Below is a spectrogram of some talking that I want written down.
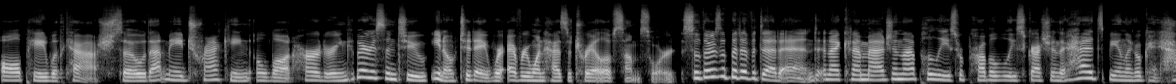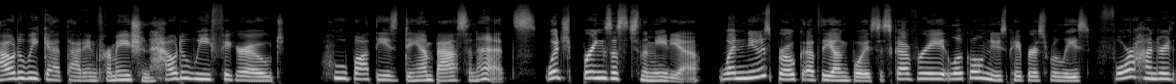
all paid with cash. So that made tracking a lot harder in comparison to, you know, today where everyone has a trail of some sort. So there's a bit of a dead end. And I can imagine that police were probably scratching their heads, being like, okay, how do we get that information? How do we figure out who bought these damn bassinets? Which brings us to the media. When news broke of the young boy's discovery, local newspapers released 400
